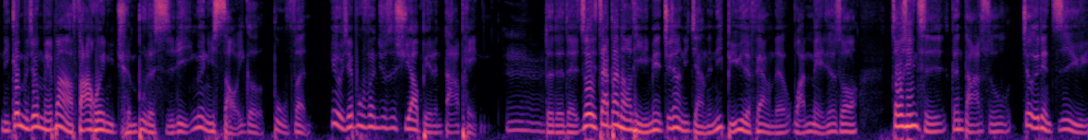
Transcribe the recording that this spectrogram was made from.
你根本就没办法发挥你全部的实力，因为你少一个部分，因为有些部分就是需要别人搭配你。嗯，对对对，所以在半导体里面，就像你讲的，你比喻的非常的完美，就是说周星驰跟达叔就有点之于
